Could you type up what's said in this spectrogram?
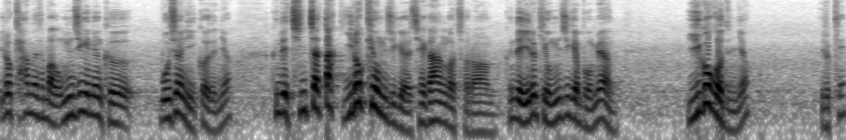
이렇게 하면서 막 움직이는 그 모션이 있거든요. 근데 진짜 딱 이렇게 움직여요. 제가 한 것처럼. 근데 이렇게 움직여 보면 이거거든요. 이렇게.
